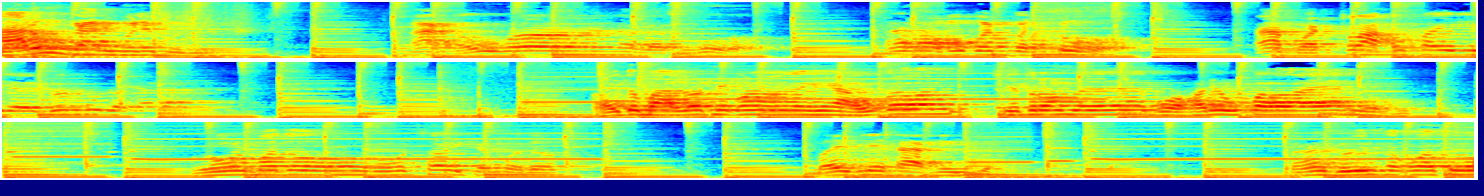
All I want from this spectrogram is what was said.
હારું. ગાડી બોલે બધું. આ તો અને આવો પણ અહીંયા આવું કરવાનું. ક્ષેત્રમાં ગોહાડે ઉપાવા આવ્યા ને રોડમાં તો રોડ છે કેમ બધો. બાઈક ને થાકી ગયા તમે જોઈ શકો છો.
